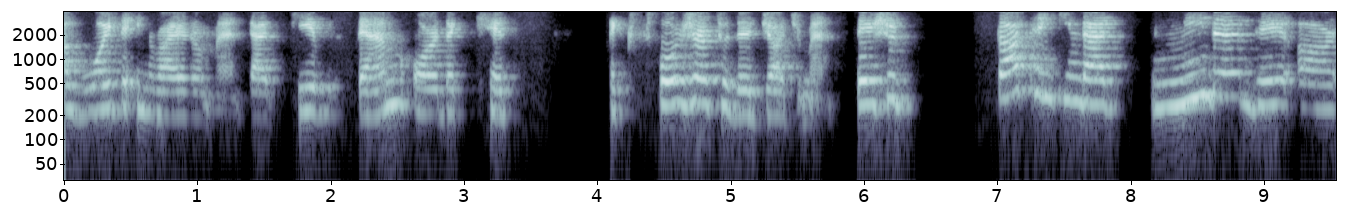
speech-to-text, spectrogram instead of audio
avoid the environment that gives them or the kids exposure to the judgment. They should start thinking that neither they are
